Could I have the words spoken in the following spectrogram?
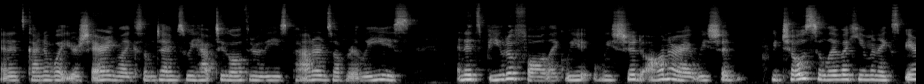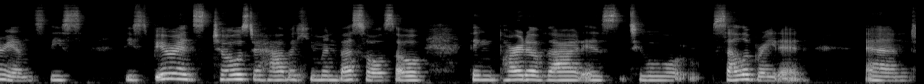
And it's kind of what you're sharing. Like sometimes we have to go through these patterns of release and it's beautiful. Like we we should honor it. We should we chose to live a human experience. These these spirits chose to have a human vessel. So I think part of that is to celebrate it. And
